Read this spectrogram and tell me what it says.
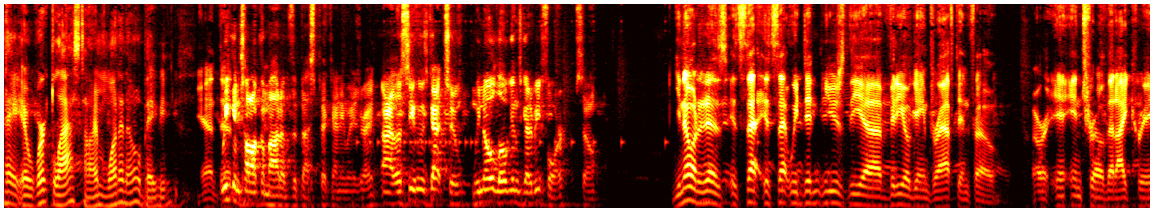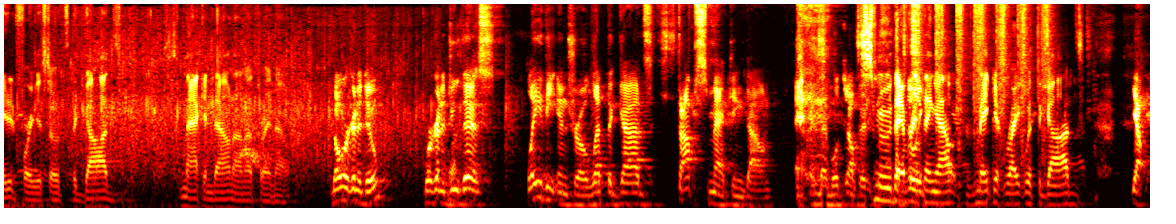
Hey, it worked last time. One and zero, baby. Yeah, we can talk him out of the best pick, anyways, right? All right, let's see who's got two. We know Logan's going to be four, so You know what it is? It's that it's that we didn't use the uh, video game draft info or I- intro that I created for you. So it's the gods smacking down on us right now. No, we're gonna do? We're gonna do this. Play the intro. Let the gods stop smacking down, and then we'll jump in. Smooth really- everything out, make it right with the gods. Yeah.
